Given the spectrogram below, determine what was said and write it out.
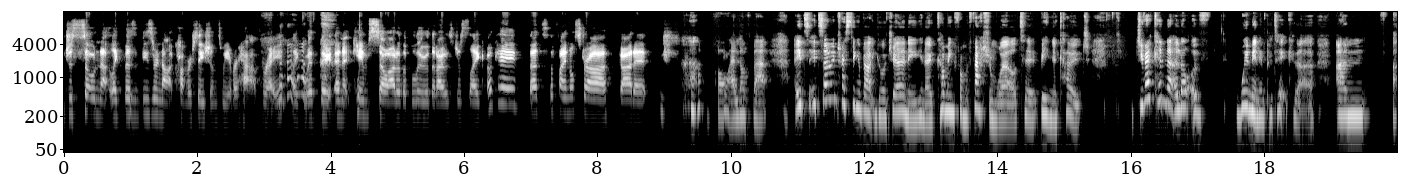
just so not like this, these are not conversations we ever have right? Like with the and it came so out of the blue that i was just like okay that's the final straw got it. Oh i love that. It's it's so interesting about your journey you know coming from a fashion world to being a coach. Do you reckon that a lot of women in particular um are,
